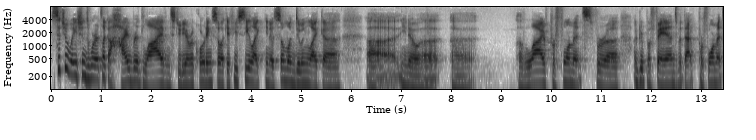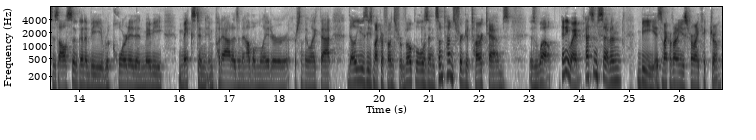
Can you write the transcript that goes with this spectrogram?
situations where it's like a hybrid live and studio recording. So like if you see like you know someone doing like a uh, you know a, a, a live performance for a, a, group of fans, but that performance is also going to be recorded and maybe mixed and, and, put out as an album later or something like that. They'll use these microphones for vocals and sometimes for guitar cabs as well. Anyway, SM7B is the microphone I use for my kick drum.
